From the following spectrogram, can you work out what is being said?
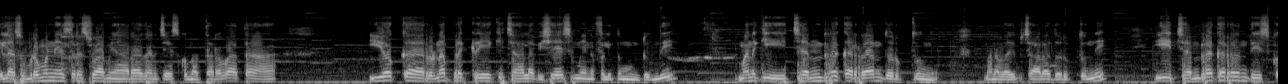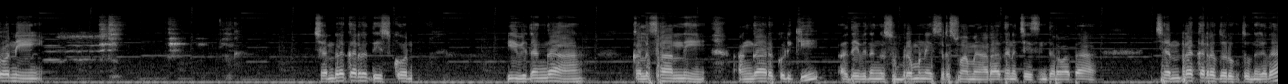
ఇలా సుబ్రహ్మణ్యేశ్వర స్వామి ఆరాధన చేసుకున్న తర్వాత ఈ యొక్క రుణ ప్రక్రియకి చాలా విశేషమైన ఫలితం ఉంటుంది. మనకి చంద్రకర్ర అని దొరుకుతుంది. మన వైపు చాలా దొరుకుతుంది. ఈ చంద్రకర్రను తీసుకొని చంద్రకర్ర తీసుకొని ఈ విధంగా కలశాల్ని అంగారకుడికి అదేవిధంగా సుబ్రహ్మణ్యేశ్వర స్వామి ఆరాధన చేసిన తర్వాత చంద్రకర్ర దొరుకుతుంది కదా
